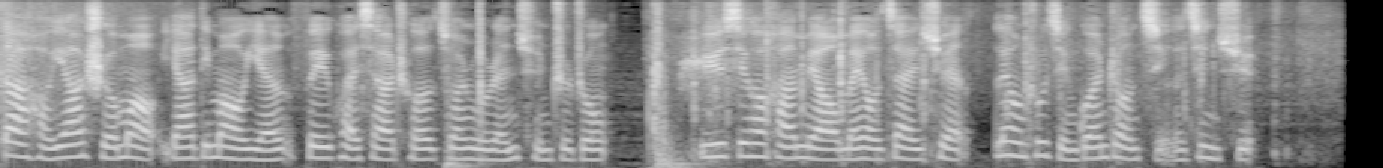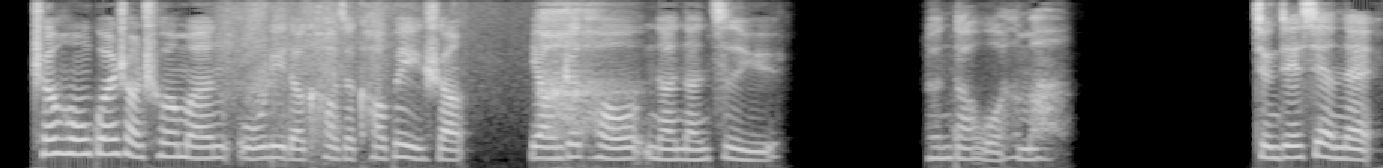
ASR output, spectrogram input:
戴好鸭舌帽，压低帽檐，飞快下车，钻入人群之中。于西和韩淼没有再劝，亮出警官证，挤了进去。陈红关上车门，无力地靠在靠背上，仰着头喃喃自语：“轮到我了吗？”警戒线内，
